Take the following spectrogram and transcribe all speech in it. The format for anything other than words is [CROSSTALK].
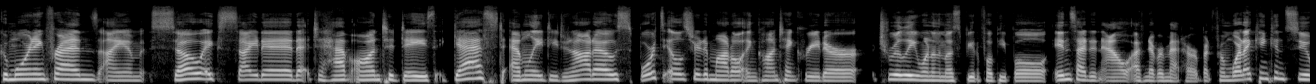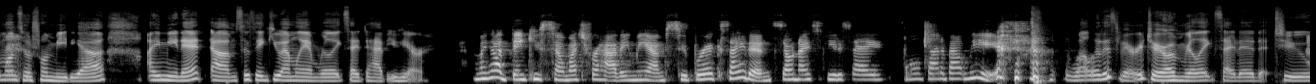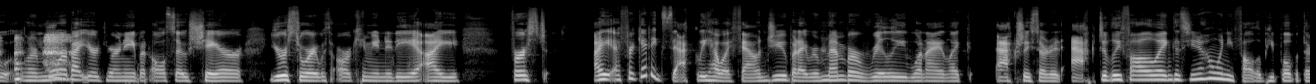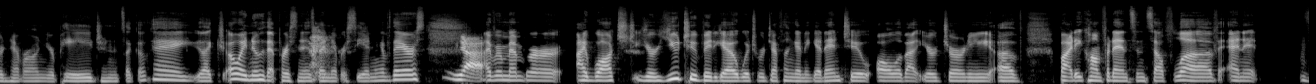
Good morning, friends. I am so excited to have on today's guest, Emily DiDonato, Sports Illustrated model and content creator. Truly one of the most beautiful people inside and out. I've never met her, but from what I can consume on [LAUGHS] social media, I mean it. Um, so thank you, Emily. I'm really excited to have you here. Oh my God, thank you so much for having me. I'm super excited. So nice of you to say all that about me. [LAUGHS] well, it is very true. I'm really excited to learn more about your journey, but also share your story with our community. I first I, I, forget exactly how I found you, but I remember really when I like actually started actively following because you know how when you follow people but they're never on your page and it's like okay like oh i know who that person is but i never see any of theirs. Yeah. I remember i watched your youtube video which we're definitely going to get into all about your journey of body confidence and self-love and it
